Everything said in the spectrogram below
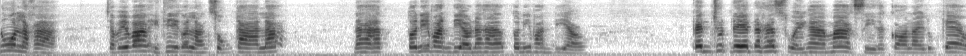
นู่นละค่ะ จะไปว่างอีกที่ก็หลังสงการละนะคะ ตัวนี้พันเดียวนะคะ ตัวนี้พันเดียว เป็นชุดเดทนะคะ สวยงามมากสีตะกอลายลูกแก้ว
